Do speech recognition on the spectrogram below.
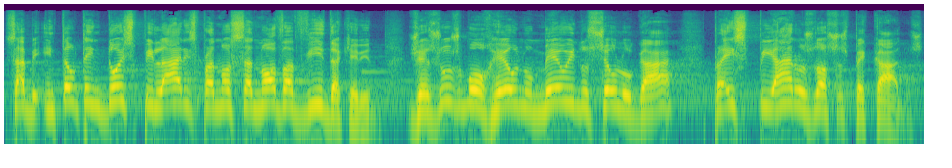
Sabe? Então tem dois pilares para nossa nova vida, querido. Jesus morreu no meu e no seu lugar para expiar os nossos pecados.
